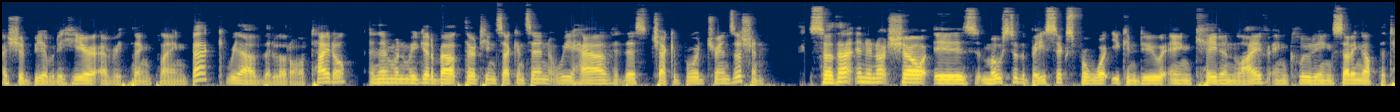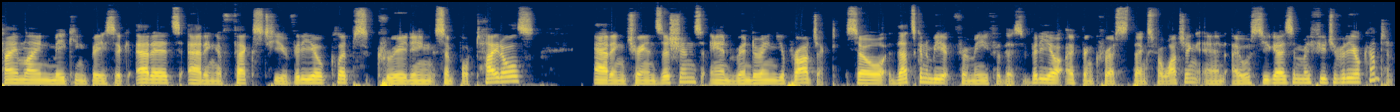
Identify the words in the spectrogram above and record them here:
I should be able to hear everything playing back. We have the little title. And then when we get about 13 seconds in, we have this checkerboard transition. So that in a nutshell is most of the basics for what you can do in Caden Kdenlive, including setting up the timeline, making basic edits, adding effects to your video clips, creating simple titles, adding transitions, and rendering your project. So that's going to be it for me for this video. I've been Chris. Thanks for watching, and I will see you guys in my future video content.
